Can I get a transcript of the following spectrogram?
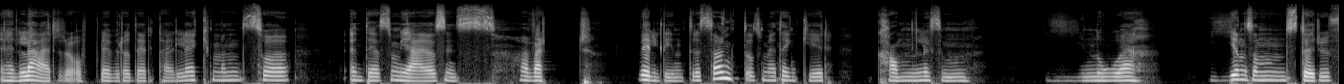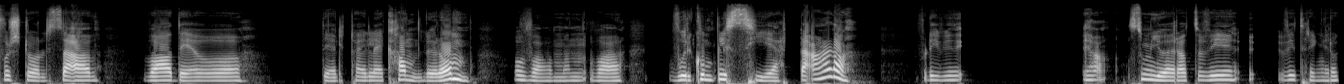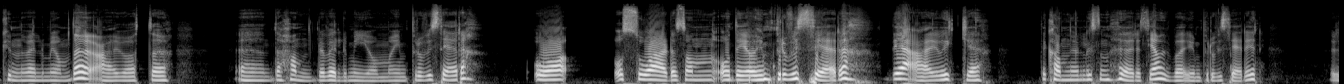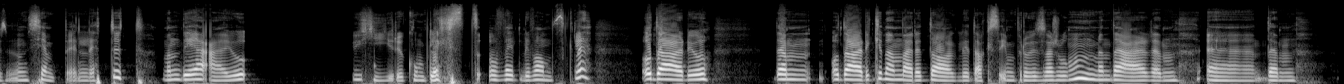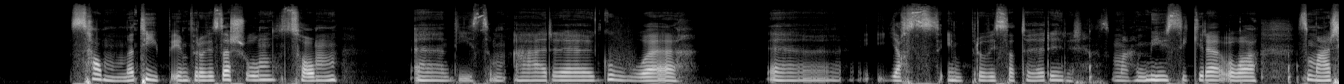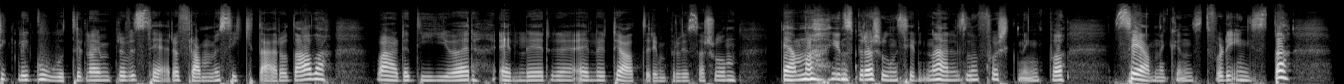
eh, lærere opplever å delta i lek. Men så det som jeg syns har vært veldig interessant, og som jeg tenker kan liksom gi noe Gi en sånn større forståelse av hva det å delta i lek handler om, og hva man hva, Hvor komplisert det er, da. Fordi vi Ja, som gjør at vi, vi trenger å kunne veldig mye om det, er jo at eh, det handler veldig mye om å improvisere. Og og så er det sånn Og det å improvisere, det er jo ikke Det kan jo liksom høres Ja, vi bare improviserer. Høres sånn kjempelett ut. Men det er jo uhyre komplekst og veldig vanskelig. Og da er det jo den, og da er det ikke den derre dagligdagsimprovisasjonen, men det er den, eh, den samme type improvisasjon som eh, de som er eh, gode eh, jazzimprovisatører, som er musikere, og som er skikkelig gode til å improvisere fram musikk der og da. da. Hva er det de gjør? Eller, eller teaterimprovisasjon. En av inspirasjonskildene er liksom forskning på scenekunst for de yngste.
